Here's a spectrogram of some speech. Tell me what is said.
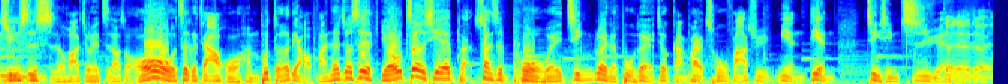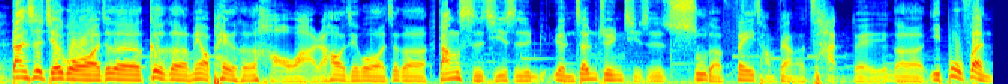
军事史的话，就会知道说，哦，这个家伙很不得了。反正就是由这些算是颇为精锐的部队，就赶快出发去缅甸进行支援。对对对。但是结果这个各个没有配合好啊，然后结果这个当时其实远征军其实输的非常非常的惨。对，那个一部分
